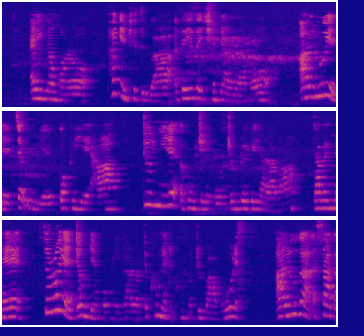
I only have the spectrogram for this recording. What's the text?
။ အဲဒီနောက်မှာတော့ဖခင်ဖြစ်သူကအသေးစိတ်ရှင်းပြရတာပေါ့။အာလူးရဲ့ကြက်ဥရဲ့ကော်ဖီရဲ့ဟာတူညီတဲ့အပူချိန်ကိုကြုံတွေ့ခဲ့ရတာပါ။ဒါပေမဲ့သူတို့ရဲ့တုံ့ပြန်ပုံတွေကတော့တစ်ခုနဲ့တစ်ခုမတူပါဘူးတဲ့။အာလူးကအစက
